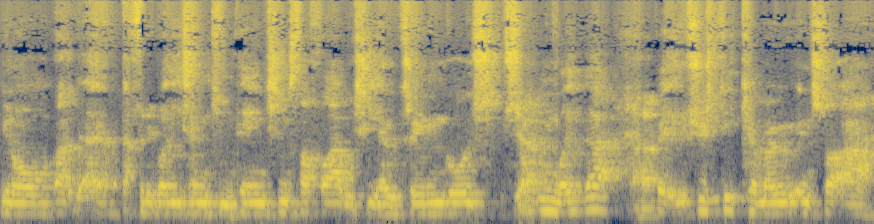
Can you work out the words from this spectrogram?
you know, uh, uh, if anybody's in contention, stuff like that. We'll see how training goes, something like that. Uh-huh. But it was just to come out and sort of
